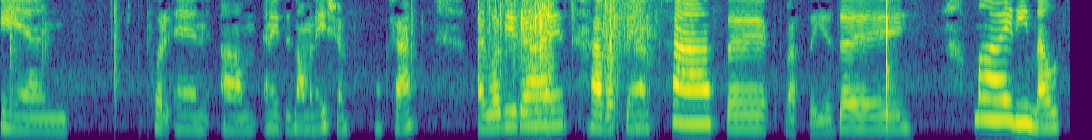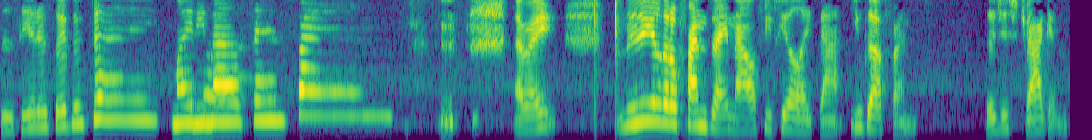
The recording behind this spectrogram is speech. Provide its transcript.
and put in um, any denomination. Okay? I love you guys. Have a fantastic rest of your day. Mighty Mouse is here to save the day. Mighty Mouse and friends. All right? They're your little friends right now if you feel like that. You got friends. They're just dragons.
